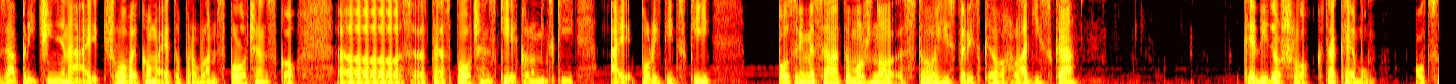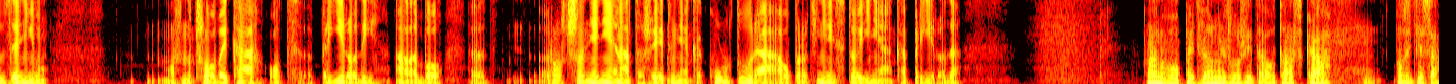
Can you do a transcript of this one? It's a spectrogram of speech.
zapríčinená aj človekom a je to problém spoločensko, teda spoločenský, ekonomický, aj politický. Pozrime sa na to možno z toho historického hľadiska, kedy došlo k takému odsudzeniu možno človeka od prírody alebo e, rozčlenenia na to, že je tu nejaká kultúra a oproti nej stojí nejaká príroda? Áno, opäť veľmi zložitá otázka. Pozrite sa,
